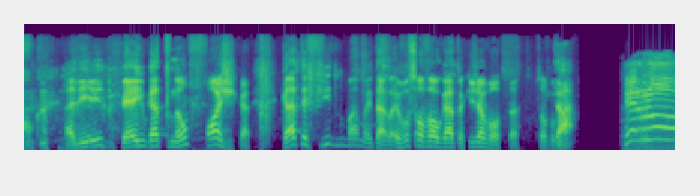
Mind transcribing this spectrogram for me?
ali de pé e o gato não foge, cara. Gato é filho do mamãe. Tá, eu vou salvar o gato aqui e já volto, tá? Só um pouquinho. Tá. Errou!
